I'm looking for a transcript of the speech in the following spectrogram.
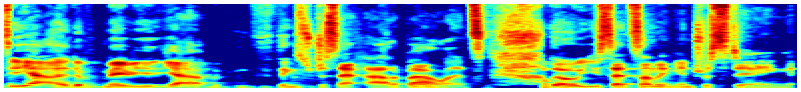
so yeah, maybe yeah, things are just out of balance. Although you said something interesting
